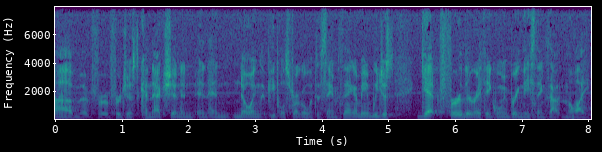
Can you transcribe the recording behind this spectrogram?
um, for, for just connection and, and, and knowing that people struggle with the same thing. I mean, we just get further, I think, when we bring these things out in the light.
